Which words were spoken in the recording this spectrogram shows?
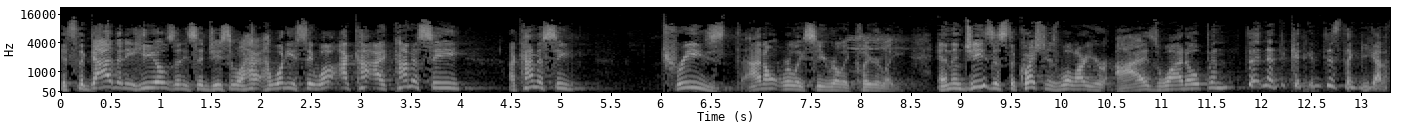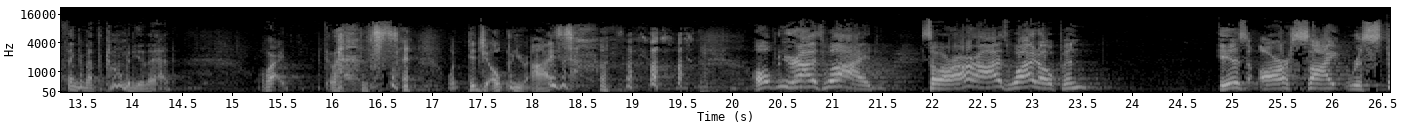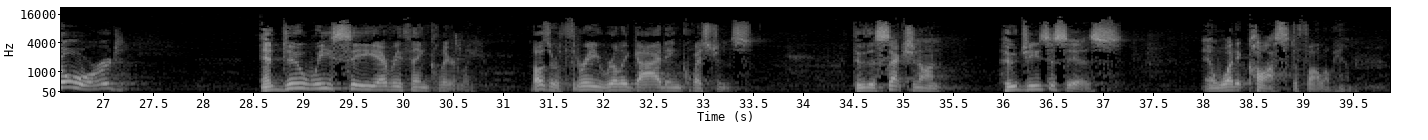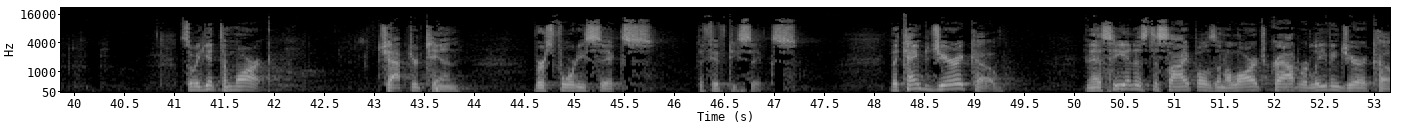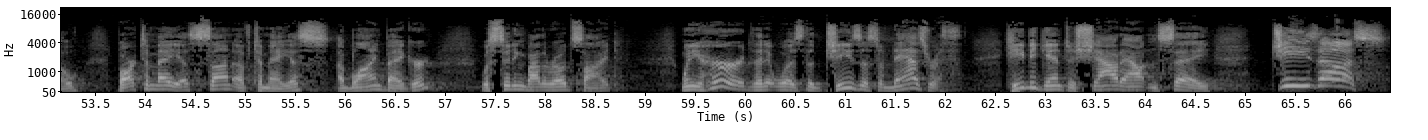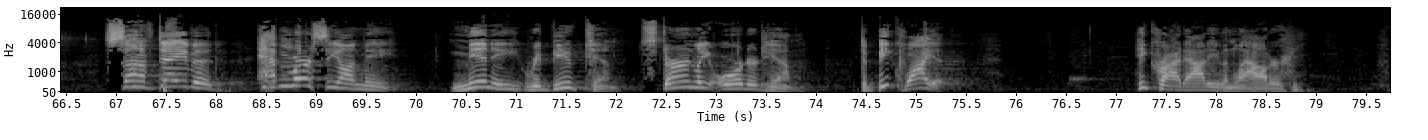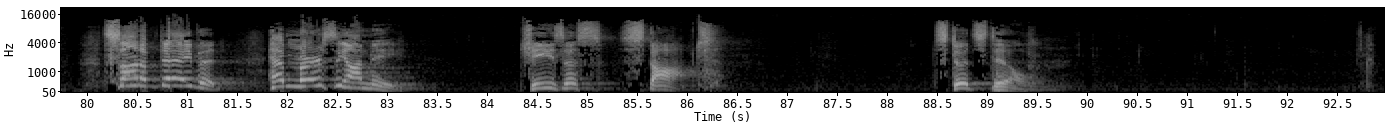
It's the guy that he heals, and he said, "Jesus, well, how, what do you see?" Well, I, I kind of see, I kind of see trees. I don't really see really clearly. And then Jesus, the question is, well, are your eyes wide open? Just think, you got to think about the comedy of that. Right? what, did you open your eyes? open your eyes wide. So are our eyes wide open? Is our sight restored? And do we see everything clearly? Those are three really guiding questions through this section on who Jesus is and what it costs to follow him. So we get to Mark chapter 10 verse 46 to 56. They came to Jericho, and as he and his disciples and a large crowd were leaving Jericho, Bartimaeus, son of Timaeus, a blind beggar, was sitting by the roadside. When he heard that it was the Jesus of Nazareth, he began to shout out and say, Jesus, son of David, have mercy on me. Many rebuked him, sternly ordered him to be quiet. He cried out even louder Son of David, have mercy on me. Jesus stopped, stood still.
